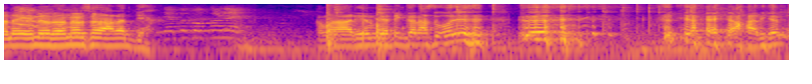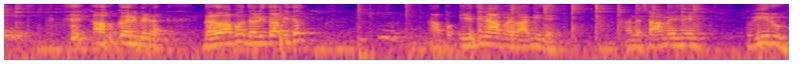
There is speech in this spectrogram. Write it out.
અને એને રનર છે આરાધ્યા. અમારા આર્યન બેટિંગ કરાશું અરે આર્યન. આવું કરી બેટા. દળો આપો, દળી તો આપી દો. આપો. એથી ના આપે વાગી જાય. અને સામે છે વીરુ.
